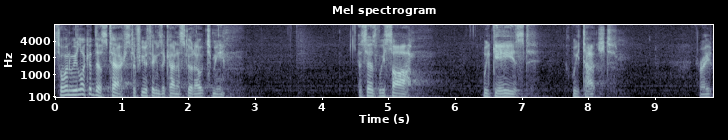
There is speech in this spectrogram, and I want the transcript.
So when we look at this text, a few things that kind of stood out to me. It says, We saw, we gazed, we touched, right?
